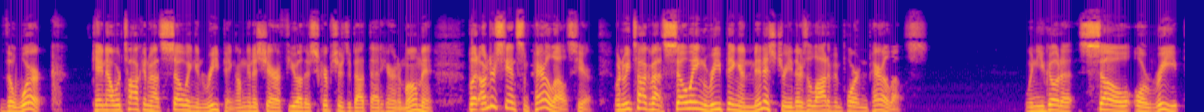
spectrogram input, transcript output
the work. Okay, now we're talking about sowing and reaping. I'm going to share a few other scriptures about that here in a moment. But understand some parallels here. When we talk about sowing, reaping, and ministry, there's a lot of important parallels. When you go to sow or reap,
